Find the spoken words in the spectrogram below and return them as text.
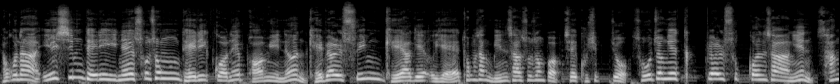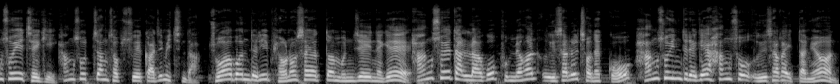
더구나 1심 대리인의 소송 대리권의 범위는 개별 수임 계약에 의해 통상 민사소송법 제90조 소정의 특별 수권 사항인 상소의 제기, 항소장 접수에까지 미친다. 조합원들이 변호사였던 문재인에게 항소해 달라고 분명한 의사를 전했고 항소인들에게 항소 의사가 있다면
